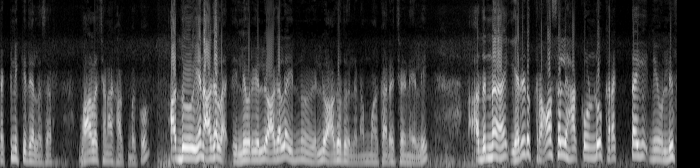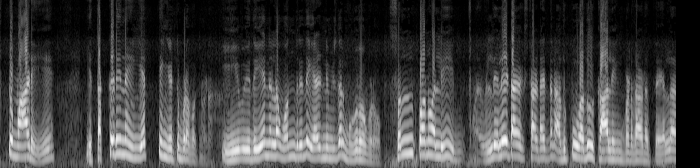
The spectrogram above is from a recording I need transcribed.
ಟೆಕ್ನಿಕ್ ಇದೆಯಲ್ಲ ಸರ್ ಭಾಳ ಚೆನ್ನಾಗಿ ಹಾಕಬೇಕು. ಅದು ಏನಾಗಲ್ಲ ಇಲ್ಲಿವರೆಗೆ ಎಲ್ಲೂ ಆಗಲ್ಲ, ಇನ್ನೂ ಎಲ್ಲೂ ಆಗೋದು ಇಲ್ಲ ನಮ್ಮ ಕಾರ್ಯಾಚರಣೆಯಲ್ಲಿ. ಅದನ್ನು ಎರಡು ಕ್ರಾಸಲ್ಲಿ ಹಾಕ್ಕೊಂಡು ಕರೆಕ್ಟಾಗಿ ನೀವು ಲಿಫ್ಟ್ ಮಾಡಿ ಈ ತಕ್ಕಡಿನ ಹಿಂಗೆ ಎತ್ತಿ ಹಿಂಗೆ ಇಟ್ಟು ಬಿಡ್ಬೇಕು ನೋಡಿ. ಈ ಇದು ಏನೆಲ್ಲ ಒಂದರಿಂದ ಎರಡು ನಿಮಿಷದಲ್ಲಿ ಮುಗಿದು ಹೋಗ್ಬಿಡ್ಬೇಕು. ಸ್ವಲ್ಪನೂ ಅಲ್ಲಿ ಲೇಟ್ ಆಗಕ್ಕೆ ಸ್ಟಾರ್ಟ್ ಆಯ್ತಾನೆ ಅದಕ್ಕೂ ಅದು ಕಾಲು ಹಿಂಗೆ ಬಡ್ದಾಡುತ್ತೆ. ಎಲ್ಲ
